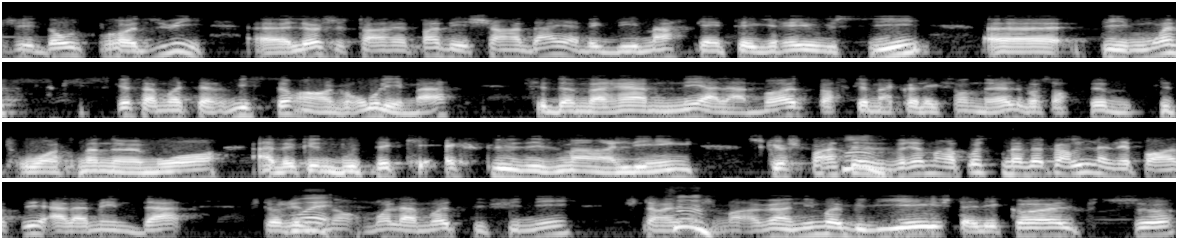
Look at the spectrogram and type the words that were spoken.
j'ai- d'autres produits. Euh, là, je t'en pas des chandails avec des marques intégrées aussi. Euh, Puis moi, ce que ça m'a servi, ça, en gros, les masques, c'est de me ramener à la mode parce que ma collection de Noël va sortir d'ici trois semaines, un mois, avec une boutique exclusivement en ligne. Ce que je pensais Hmm. vraiment pas. Si tu m'avais parlé l'année passée à la même date, je t'aurais Ouais. dit non, moi, la mode, c'est fini. En- Hmm. Je m'en vais en immobilier, j'étais à l'école, puis tout ça.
